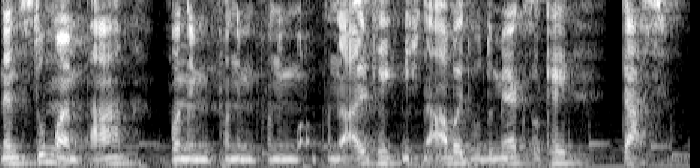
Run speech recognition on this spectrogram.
nennst du mal ein paar von, dem, von, dem, von, dem, von der alltäglichen Arbeit, wo du merkst, okay, das,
